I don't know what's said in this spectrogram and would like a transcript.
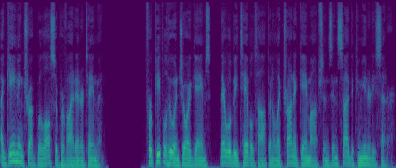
A gaming truck will also provide entertainment. For people who enjoy games, there will be tabletop and electronic game options inside the community center.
